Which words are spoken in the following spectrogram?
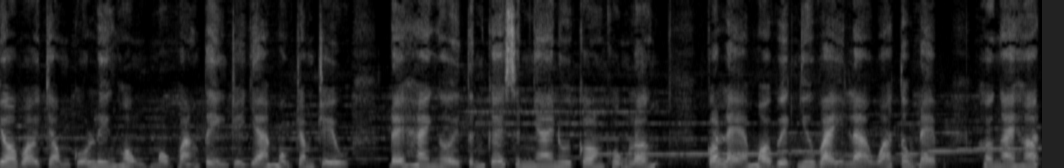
cho vợ chồng của Liên Hùng một khoản tiền trị giá 100 triệu để hai người tính kế sinh nhai nuôi con khôn lớn. Có lẽ mọi việc như vậy là quá tốt đẹp. Hơn ai hết,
